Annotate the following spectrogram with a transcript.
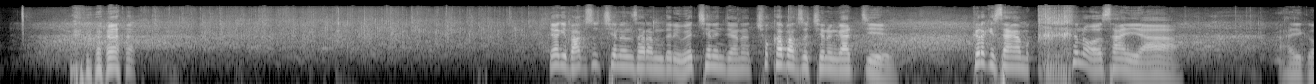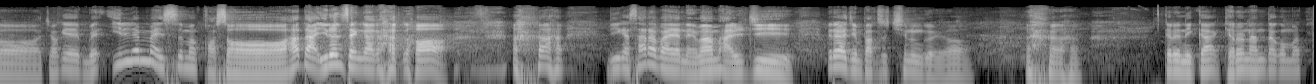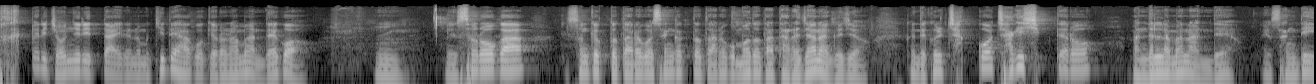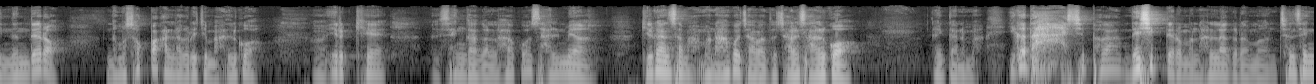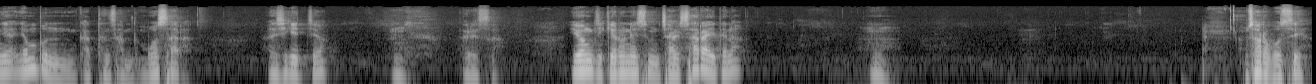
여기 박수 치는 사람들이 왜 치는지 아나? 축하 박수 치는 것 같지? 그렇게 생각하면 큰 어사이야. 아이고 저게 몇- 1년만 있으면 고소하다 이런 생각하고 네가 살아봐야 내 마음 알지 이래가 지금 박수 치는 거예요 그러니까 결혼한다고 뭐 특별히 좋은 일 있다 이러면 기대하고 결혼하면 안 되고 음, 서로가 성격도 다르고 생각도 다르고 뭐도 다 다르잖아 그죠? 근데 그걸 자꾸 자기 식대로 만들려면 안 돼요. 상대 있는 대로 너무 속박하려 그러지 말고 어, 이렇게 생각을 하고 살면 길간 사람 아무나 하고 잡아도 잘 살고 그러니까는 막 이거다 싶어가 내 식대로만 하려 그러면 천생연분 같은 사람도 못 살아 아시겠죠? 음, 그래서 유영지 결혼했으면 잘 살아야 되나? 음. 한번 살아보세요.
